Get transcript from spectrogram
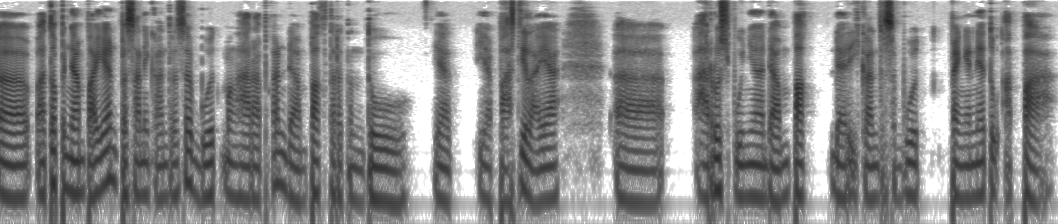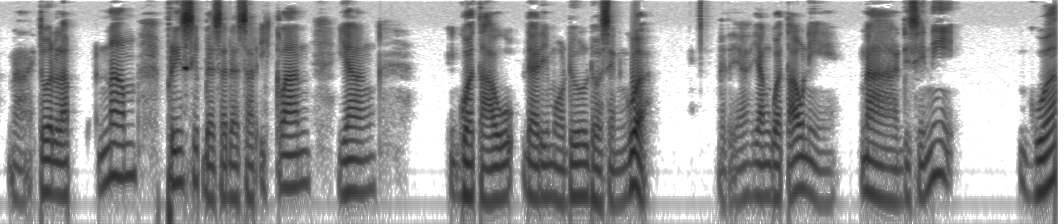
uh, atau penyampaian pesan iklan tersebut mengharapkan dampak tertentu. Ya, ya pastilah ya. Uh, harus punya dampak dari iklan tersebut. Pengennya tuh apa? Nah, itu adalah 6 prinsip dasar-dasar iklan yang gue tahu dari modul dosen gue gitu ya yang gue tahu nih nah di sini gue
